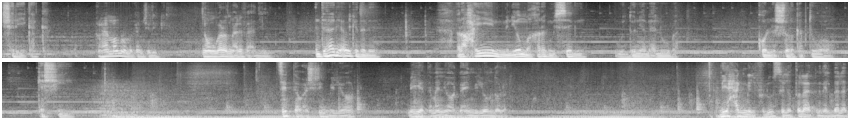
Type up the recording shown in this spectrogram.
شريكك. رحيم عمره ما كان شريكي هو مجرد معرفة قديمة. أنت هادي قوي كده ليه؟ رحيم من يوم ما خرج من السجن والدنيا مقلوبة. كل الشركاء بتوعه كاشين 26 مليار 148 مليون دولار. دي حجم الفلوس اللي طلعت من البلد.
